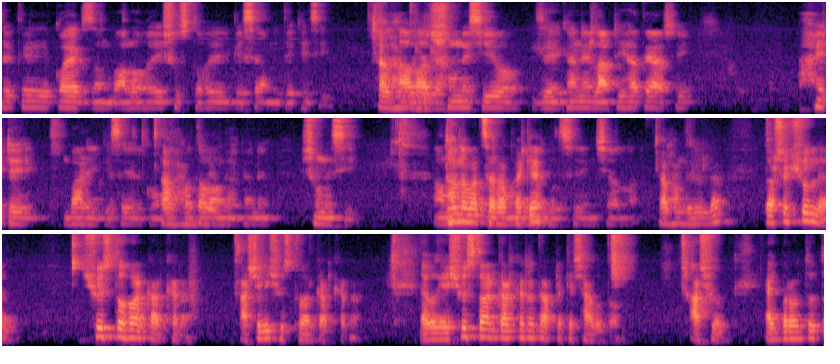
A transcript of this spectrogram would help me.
থেকে কয়েকজন ভালো হয়ে সুস্থ হয়ে গেছে আমি দেখেছি। আবার শুনেছিও যে এখানে লাঠি হাতে আসি হেঁটে বাড়ি গেছে এরকম কথাও আমি এখানে শুনেছি। ধন্যবাদ স্যার আপনাকে। বলছে ইনশাল্লাহ আলহামদুলিল্লাহ। দর্শক শুনলেন সুস্থ হওয়ার কারখানা আসলেই সুস্থ হওয়ার কারখানা। এবং এই সুস্থ হওয়ার কারখানাতে আপনাকে স্বাগত আসুন একবার অন্তত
